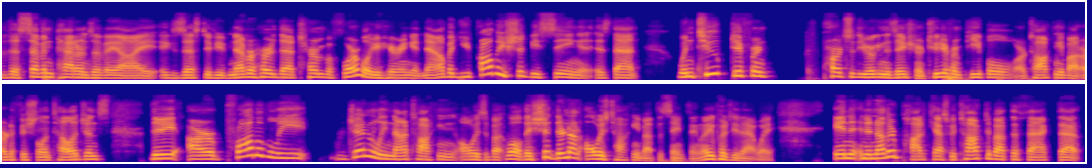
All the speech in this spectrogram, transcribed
the seven patterns of AI exist, if you've never heard that term before, well, you're hearing it now, but you probably should be seeing it, is that when two different parts of the organization or two different people are talking about artificial intelligence, they are probably generally not talking always about well they should they're not always talking about the same thing let me put it that way in, in another podcast, we talked about the fact that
